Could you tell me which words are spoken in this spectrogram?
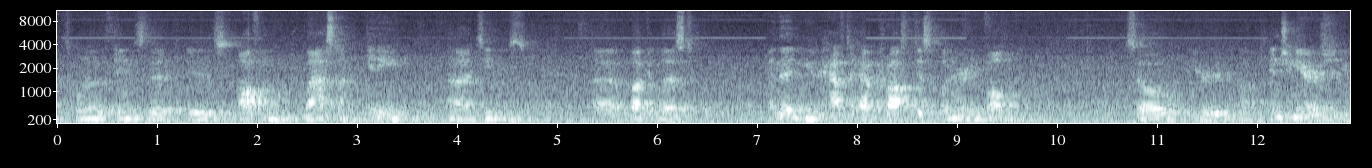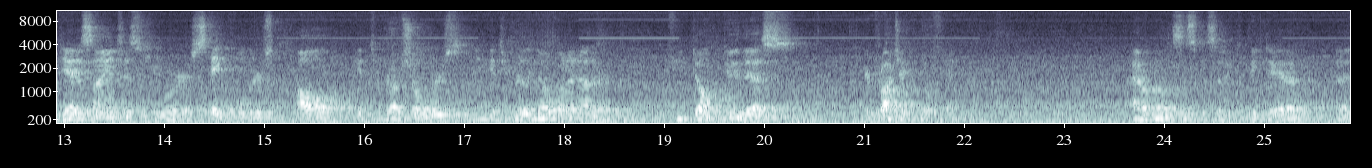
That's one of the things that is often last on any uh, team's uh, bucket list. And then you have to have cross-disciplinary involvement. So your um, engineers, your data scientists, your stakeholders all get to rub shoulders and get to really know one another. If you don't do this, project will fail. I don't know if this is specific to big data, but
